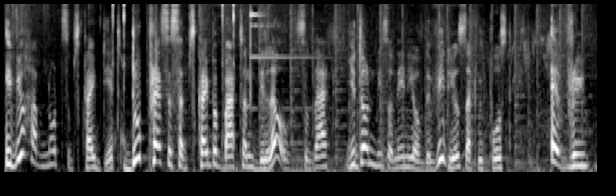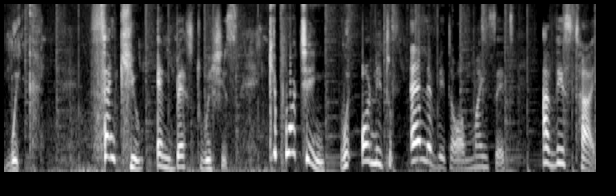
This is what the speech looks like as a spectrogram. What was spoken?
If you have not subscribed yet, do press the subscribe button below so that you don't miss on any of the videos that we post every week. Thank you and best wishes. Keep watching. We all need to elevate our mindset at this time.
